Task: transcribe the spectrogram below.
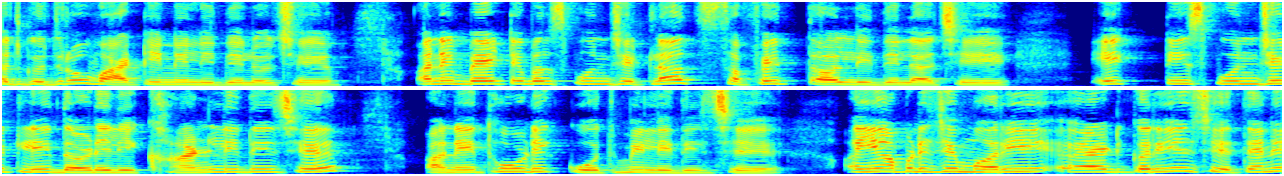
અજગજરો વાટીને લીધેલો છે. અને બે ટેબલ સ્પૂન જેટલા સફેદ તલ લીધેલા છે. એક ટીસ્પૂન જેટલી દળેલી ખાંડ લીધી છે અને થોડી કોથમીર લીધી છે. અહીંયા આપણે જે મરી એડ કરીએ છીએ તેને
